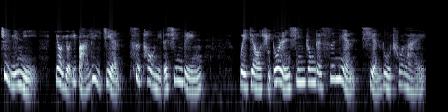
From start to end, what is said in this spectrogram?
至于你。”要有一把利剑刺透你的心灵，为叫许多人心中的思念显露出来。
